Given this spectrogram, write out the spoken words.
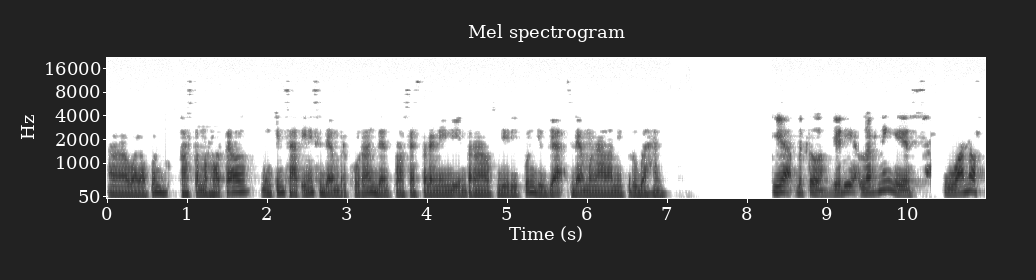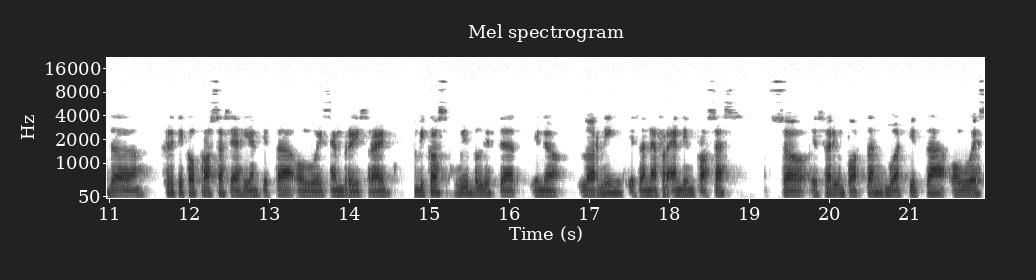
Uh, walaupun customer hotel mungkin saat ini sedang berkurang dan proses training di internal sendiri pun juga sedang mengalami perubahan. Iya, betul. Jadi learning is one of the critical process ya yang kita always embrace, right? Because we believe that you know learning is a never ending process So it's very important buat kita always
